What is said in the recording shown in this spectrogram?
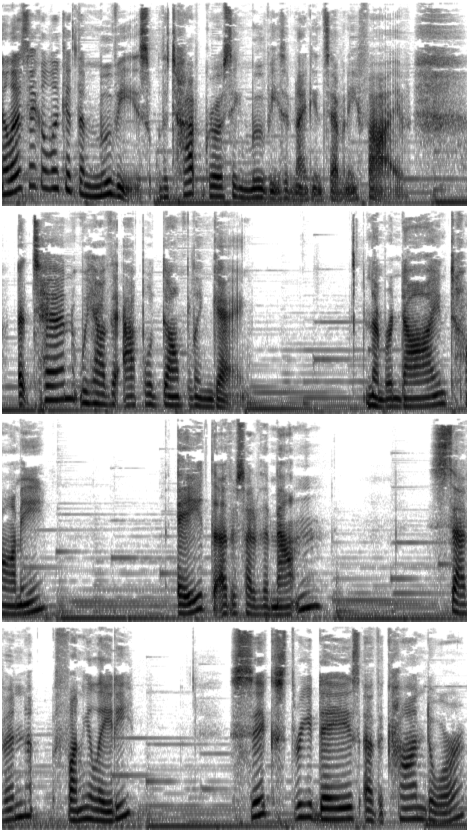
Now let's take a look at the movies, the top grossing movies of 1975. At 10, we have the Apple Dumpling Gang. Number 9, Tommy. Eight, The Other Side of the Mountain. Seven, Funny Lady. Six, Three Days of the Condor.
